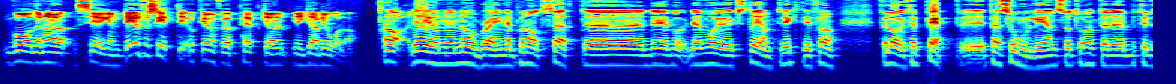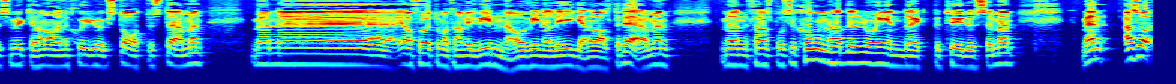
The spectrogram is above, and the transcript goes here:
var den här segern? Dels för City och även för Pep Guardiola. Ja, det är ju en no-brainer på något sätt. Eh, det var, den var ju extremt viktig för, för laget. För Pep eh, personligen så tror jag inte det betyder så mycket. Han har en skyhög status där. Men men, eh, ja förutom att han vill vinna och vinna ligan och allt det där. Men, men för hans position hade det nog ingen direkt betydelse. Men, men alltså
